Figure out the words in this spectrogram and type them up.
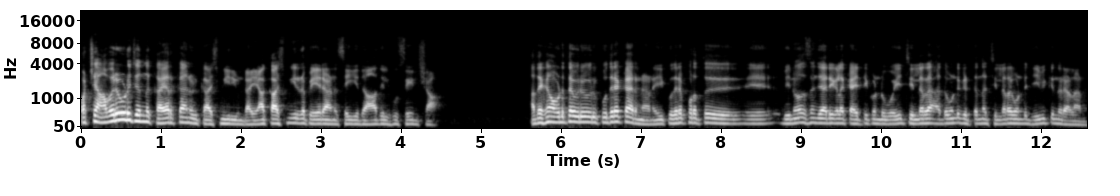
പക്ഷേ അവരോട് ചെന്ന് കയർക്കാൻ ഒരു കാശ്മീരി ഉണ്ടായി ആ കാശ്മീരിയുടെ പേരാണ് സയ്യിദ് ആദിൽ ഹുസൈൻ ഷാ. അദ്ദേഹം അവിടുത്തെ ഒരു ഒരു കുതിരക്കാരനാണ്. ഈ കുതിരപ്പുറത്ത് വിനോദസഞ്ചാരികളെ കയറ്റിക്കൊണ്ടുപോയി ചില്ലറ അതുകൊണ്ട് കിട്ടുന്ന ചില്ലറ കൊണ്ട് ജീവിക്കുന്ന ഒരാളാണ്.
